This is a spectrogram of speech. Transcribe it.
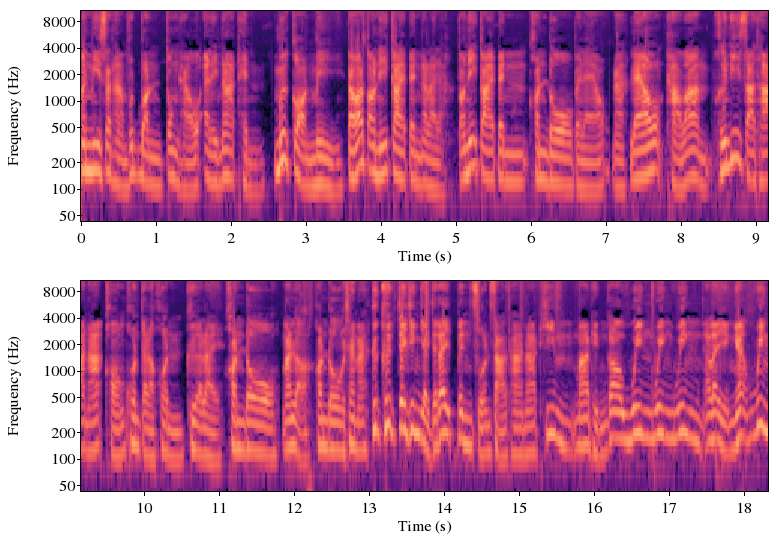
มันมีสนามฟุตบอลตรงแถวอารีนาเทนเมื่อก่อนมี แต่ว่าตอนนี้กลายเป็นอะไรล่ะ ตอนนี้กลายเป็นเป็นคอนโดไปแล้วนะแล้วถามว่าพื้นที่สาธารณะของคนแต่ละคนคืออะไรคอนโดงั้นเหรอคอนโดใช่ไหมคือคือจริงๆอยากจะได้เป็นสวนสาธารณะที่มาถึงก็วิ่งวิ่งวิ่งอะไรอย่างเงี้ยวิ่ง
